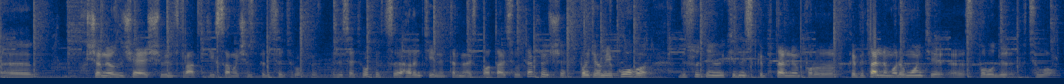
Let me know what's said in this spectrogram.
Е, Хоча не означає, що він втратить їх саме через 50 років. 50 років це гарантійний термін експлуатації утеплювача, протягом якого відсутня необхідність в капітальному, в капітальному ремонті е, споруди в цілому.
